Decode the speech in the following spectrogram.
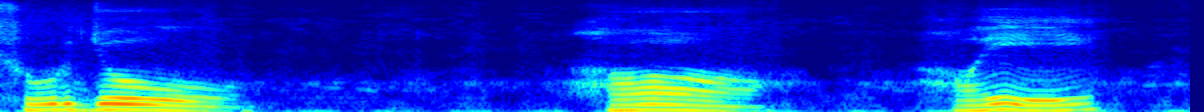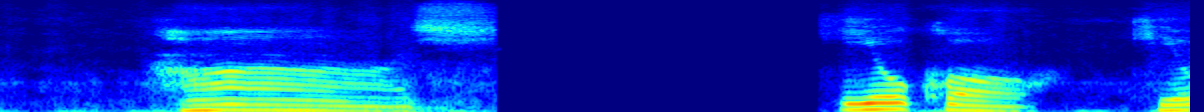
সূর্য হ হয়ে হাঁস। কিয় খ কিয়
